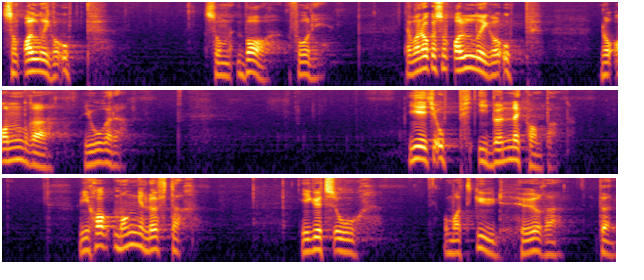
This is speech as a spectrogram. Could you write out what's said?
som aldri går opp som ba for dem. Det var noe som aldri ga opp når andre gjorde det. Gi ikke opp i bønnekampen. Vi har mange løfter i Guds ord om at Gud hører bønn.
